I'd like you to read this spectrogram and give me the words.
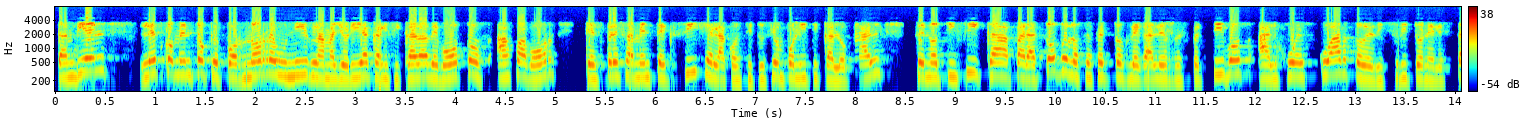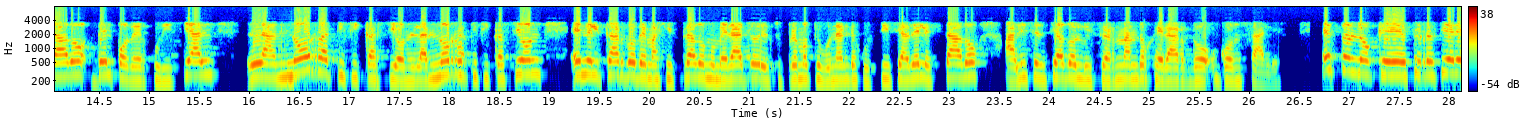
También les comento que por no reunir la mayoría calificada de votos a favor, que expresamente exige la constitución política local, se notifica para todos los efectos legales respectivos al juez cuarto de distrito en el Estado del Poder Judicial la no ratificación, la no ratificación en el cargo de magistrado numerario del Supremo Tribunal de Justicia del Estado al licenciado Luis Fernando Gerardo González. Esto en lo que se refiere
